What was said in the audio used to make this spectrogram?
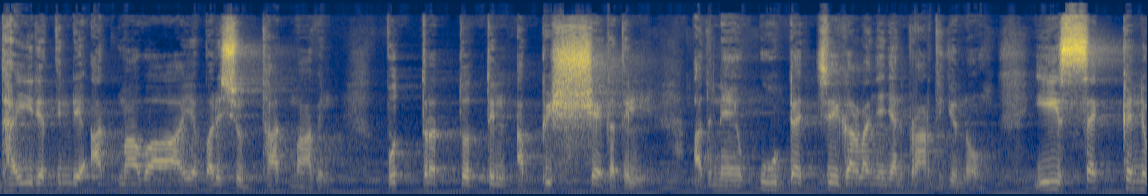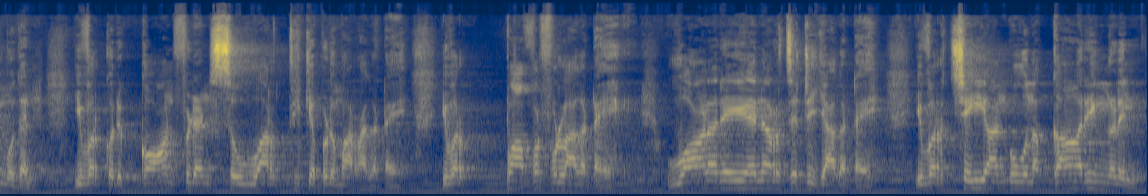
ധൈര്യത്തിന്റെ ആത്മാവായ പരിശുദ്ധാത്മാവിൽ പുത്രത്വത്തിൻ അഭിഷേകത്തിൽ അതിനെ ഉടച്ച് കളഞ്ഞ് ഞാൻ പ്രാർത്ഥിക്കുന്നു. ഈ സെക്കൻഡ് മുതൽ ഇവർക്കൊരു കോൺഫിഡൻസ് വർദ്ധിക്കപ്പെടുമാറാകട്ടെ. ഇവർ പവർഫുൾ ആകട്ടെ വളരെ എനർജറ്റിക് ആകട്ടെ. ഇവർ ചെയ്യാൻ പോകുന്ന കാര്യങ്ങളിൽ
